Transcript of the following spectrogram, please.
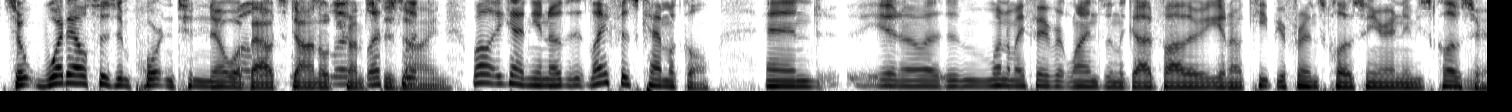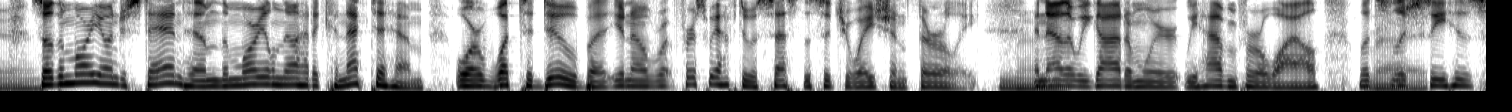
So, what else is important to know Well, about let's- let's Donald look- Trump's let's look- design? well, again, you know, life is chemical. And you know, uh, one of my favorite lines in The Godfather, you know, keep your friends close and your enemies closer. Yeah. So the more you understand him, the more you'll know how to connect to him or what to do. But you know, first we have to assess the situation thoroughly. And now that we got him, we're we have him for a while. Let's let's see his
